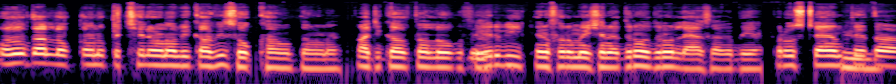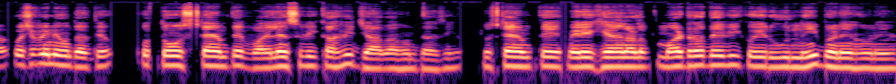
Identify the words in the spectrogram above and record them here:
ਉਦੋਂ ਤਾਂ ਲੋਕਾਂ ਨੂੰ ਪਿੱਛੇ ਲਾਉਣਾ ਵੀ ਕਾਫੀ ਸੌਖਾ ਹੁੰਦਾ ਹੋਣਾ। ਅੱਜ ਕੱਲ ਤਾਂ ਲੋਕ ਫੇਰ ਵੀ ਇਨਫੋਰਮੇਸ਼ਨ ਇਧਰੋਂ ਉਧਰੋਂ ਲੈ ਸਕਦੇ ਆ। ਪਰ ਉਸ ਟਾਈਮ ਤੇ। ਤਾਂ ਕੁਝ ਵੀ ਨਹੀਂ ਹੁੰਦਾ ਤੇ ਉਤੋਂ ਉਸ ਟਾਈਮ ਤੇ ਵਾਇਲੈਂਸ ਵੀ ਕਾਫੀ ਜ਼ਿਆਦਾ ਹੁੰਦਾ ਸੀ। ਉਸ ਟਾਈਮ ਤੇ ਮੇਰੇ ਖਿਆਲ ਨਾਲ ਮਰਡਰ ਦੇ ਵੀ ਕੋਈ ਰੂਲ ਨਹੀਂ ਬਣੇ ਹੋਣੇ ਆ।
